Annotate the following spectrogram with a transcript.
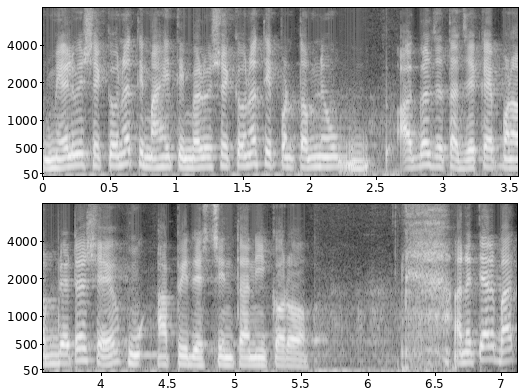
મેળવી શક્યો નથી, માહિતી મેળવી શક્યો નથી, પણ તમને આગળ જતા જે કાંઈ પણ અપડેટ હશે, હું આપી દઈશ, ચિંતા નહીં કરો. અને ત્યારબાદ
